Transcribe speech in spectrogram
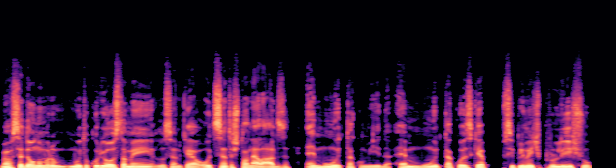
Mas você deu um número muito curioso também, Luciano, que é 800 toneladas. É muita comida, é muita coisa que é simplesmente para o lixo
